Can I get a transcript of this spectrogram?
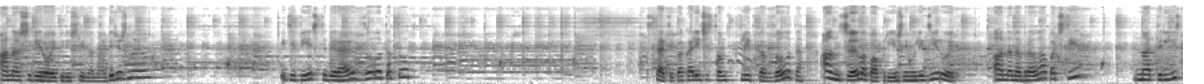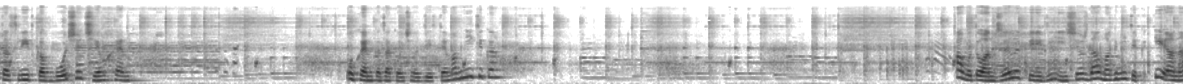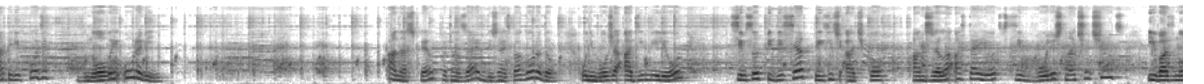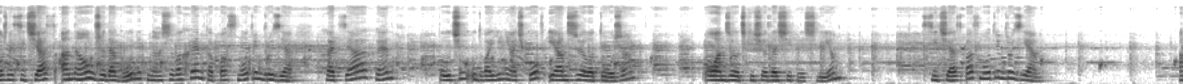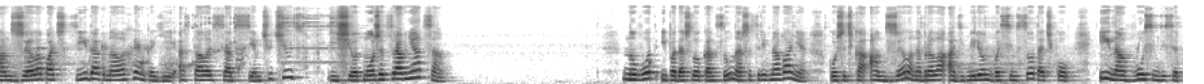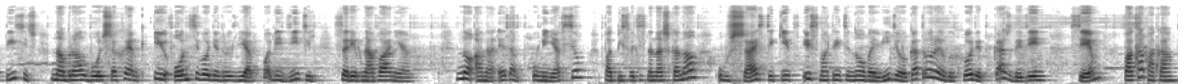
А наши герои перешли на набережную и теперь собирают золото тут. Кстати, по количествам слитков золота Анжела по-прежнему лидирует. Она набрала почти на 300 слитков больше, чем Хэнк. У Хэнка закончилось действие магнитика. А вот у Анжелы впереди еще ждал магнитик, и она переходит в новый уровень. А наш Хэнк продолжает бежать по городу. У него уже 1 миллион 750 тысяч очков. Анжела остается всего лишь на чуть-чуть. И, возможно, сейчас она уже догонит нашего Хэнка. Посмотрим, друзья. Хотя Хэнк получил удвоение очков, и Анжела тоже. У Анжелочки еще защитный шлем. Сейчас посмотрим, друзья. Анжела почти догнала Хэнка, ей осталось совсем чуть-чуть, и счет может сравняться. Ну вот и подошло к концу наше соревнование. Кошечка Анжела набрала 1 миллион 800 очков и на 80 тысяч набрал больше Хэнк. И он сегодня, друзья, победитель соревнования. Ну а на этом у меня все. Подписывайтесь на наш канал Ушасти Kids и смотрите новое видео, которое выходит каждый день. Всем пока-пока!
